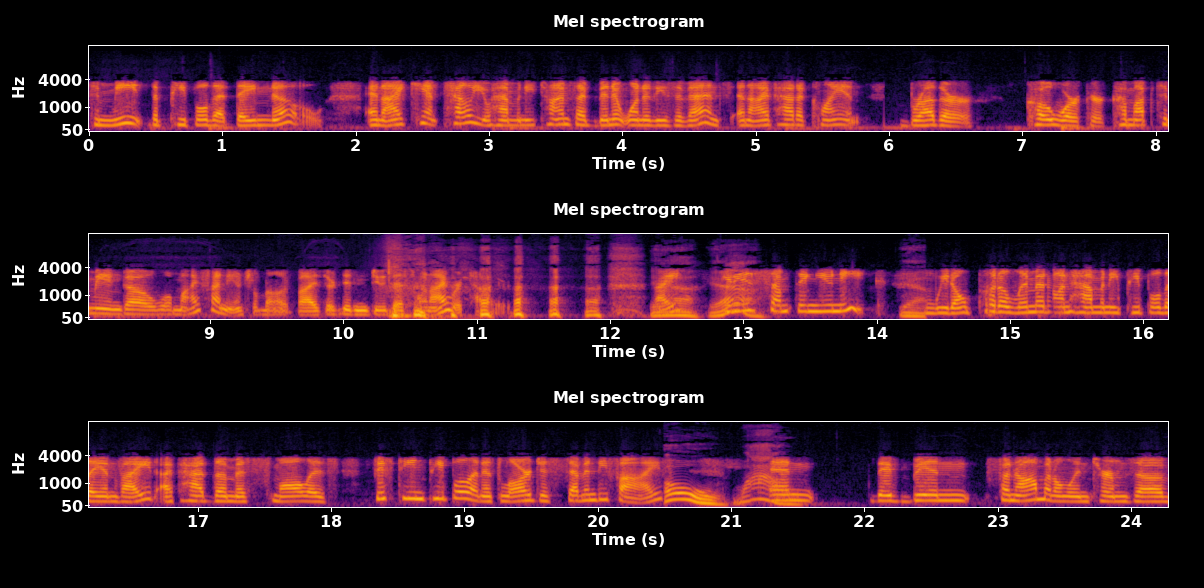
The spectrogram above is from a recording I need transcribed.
to meet the people that they know. And I can't tell you how many times I've been at one of these events and I've had a client brother coworker come up to me and go, "Well, my financial advisor didn't do this when I retired." yeah, right? Yeah. It is something unique. Yeah. We don't put a limit on how many people they invite. I've had them as small as 15 people and as large as 75. Oh, wow. And they've been phenomenal in terms of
